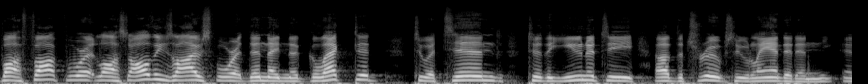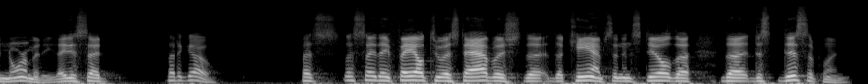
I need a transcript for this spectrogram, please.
fought for it, lost all these lives for it, then they neglected to attend to the unity of the troops who landed in, in Normandy. They just said, let it go. Let's, let's say they failed to establish the, the camps and instill the, the dis- discipline.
